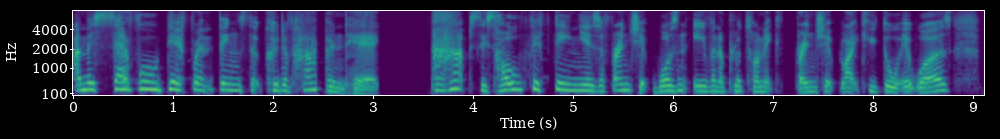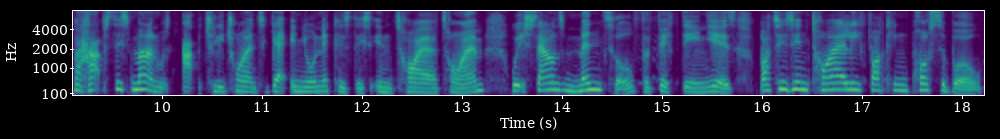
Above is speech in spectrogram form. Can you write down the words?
And there's several different things that could have happened here. Perhaps this whole 15 years of friendship wasn't even a platonic friendship like you thought it was. Perhaps this man was actually trying to get in your knickers this entire time, which sounds mental for 15 years, but is entirely fucking possible.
